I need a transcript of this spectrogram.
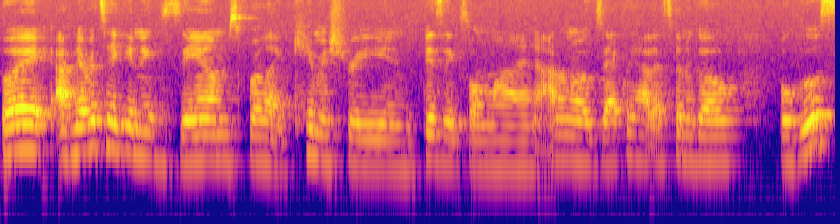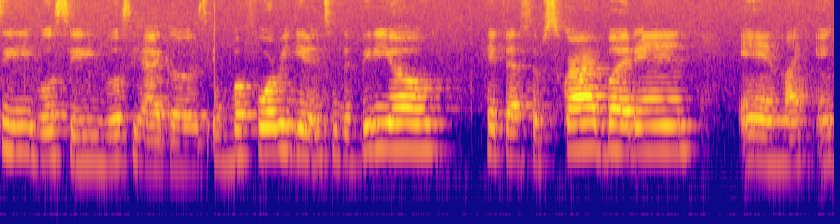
But I've never taken exams for like chemistry and physics online. I don't know exactly how that's gonna go, but we'll see, we'll see, we'll see how it goes. Before we get into the video, hit that subscribe button and like and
